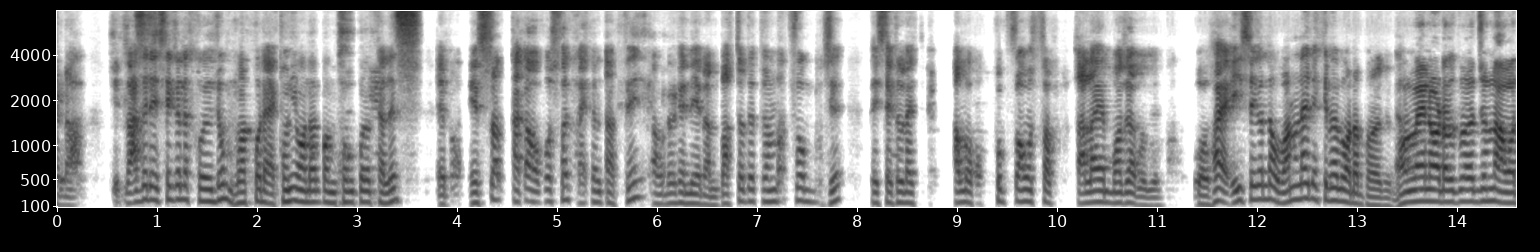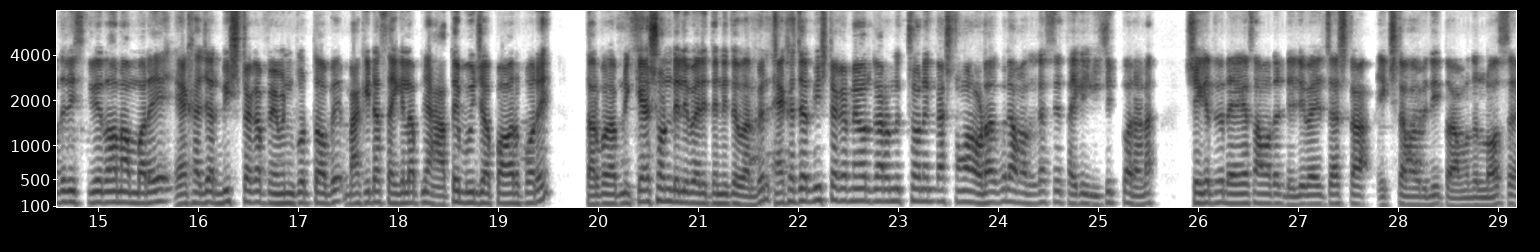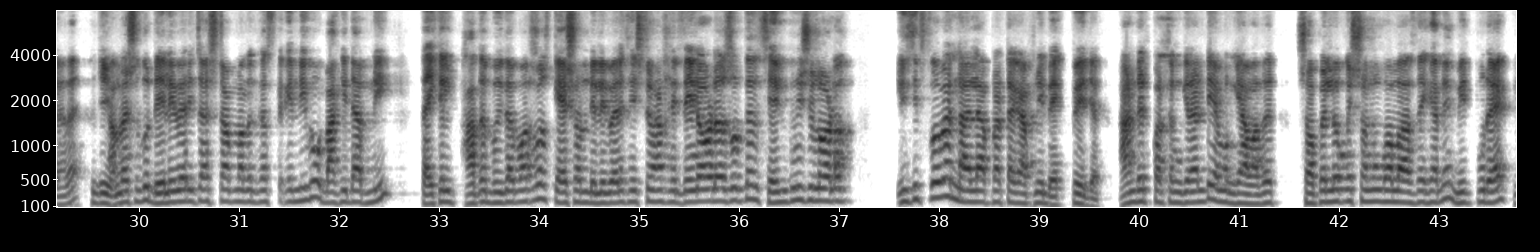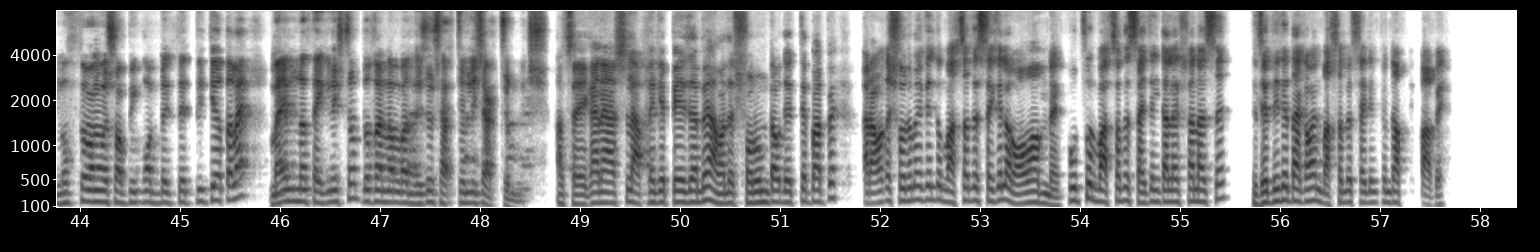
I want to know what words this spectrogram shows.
যাদের এই সাইকেলের প্রয়োজন ঘট করে এখনই অর্ডার কনফার্ম করে ফেলেন এবং স্টক থাকা অবস্থায় সাইকেলটা আপনি আমাদেরকে নিয়ে যান। বাচ্চাদের জন্য সব বুঝে এই সাইকেলটা ভালো, খুব চমৎকার চালায় মজা বোঝে ও ভাই, এই সাইকেলটা অনলাইনে কীভাবে অর্ডার করা যাবে? অনলাইন অর্ডার করার জন্য আমাদের স্ক্রিনে দেওয়া নাম্বারে এক হাজার বিশ টাকা পেমেন্ট করতে হবে। বাকিটা সাইকেল আপনি হাতে বুঝা পাওয়ার পরে তারপর আপনি ক্যাশ অন ডেলিভারিতে নিতে পারবেন। এক হাজার বিশ টাকা নেওয়ার কারণে হচ্ছে অনেক কাস্টমার অর্ডার করে আমাদের কাছে সাইকেল রিসিভ করে না। সেক্ষেত্রে দেখা গেছে আমাদের ডেলিভারি চার্জটা এক্সট্রা ভাবে দিতে আমাদের লস হয়ে যায়। আমরা শুধু ডেলিভারি চার্জটা আপনাদের কাছ থেকে নিব বাকিটা আপনি সাইকেল হাতে বুঝতে পারব ক্যাশ অন ডেলিভারি সিস্টেম আপনি যেটা অর্ডার করতেন সেম জিনিস অর্ডার রিসিভ করবেন? নাহলে আপনার টাকা আপনি ব্যাক পেয়ে যাবেন। হান্ড্রেড পার্সেন্ট গ্যারান্টি এবং আমাদের শপের লোকেশন বলা আছে এখানে, মিরপুর এক মুক্ত বাংলা শপিং কমপ্লেক্সের তৃতীয় তলায় মাইমুল্লাহ সাইকেল স্টোর দোকান নাম্বার দুশো সাতচল্লিশ, আটচল্লিশ। আচ্ছা এখানে আসলে আপনাকে পেয়ে যাবে, আমাদের শোরুমটাও দেখতে পারবে। আর আমাদের শোরুমে কিন্তু বাচ্চাদের সাইকেলের অভাব নেই। প্রচুর বাচ্চাদের সাইকেল কালেকশন আছে। যেদিকে তাকাবেন, বাচ্চাদের সাইকেল কিন্তু আপনি পাবে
